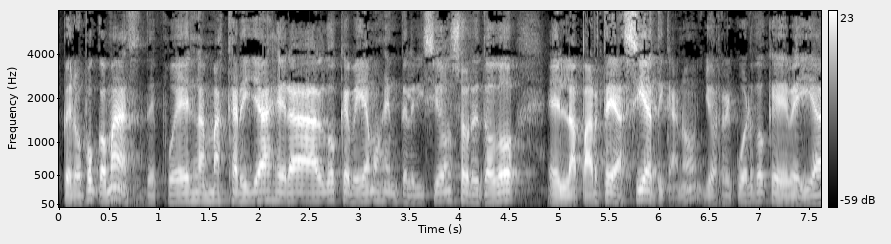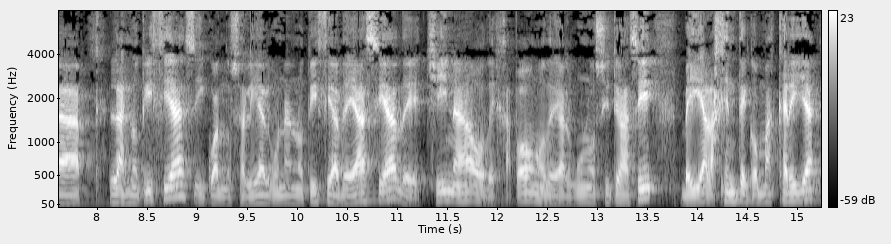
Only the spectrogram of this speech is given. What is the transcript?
pero poco más. Después las mascarillas era algo que veíamos en televisión, sobre todo en la parte asiática, ¿no? Yo recuerdo que veía las noticias y cuando salía alguna noticia de Asia, de China o de Japón o de algunos sitios así, veía a la gente con mascarilla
